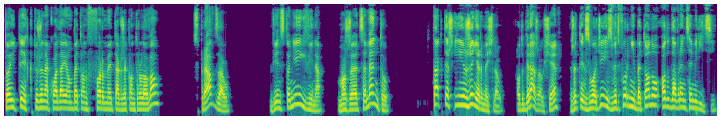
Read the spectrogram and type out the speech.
To i tych, którzy nakładają beton w formy, także kontrolował? Sprawdzał. Więc to nie ich wina. Może cementu. Tak też i inżynier myślał. Odgrażał się, że tych złodziei z wytwórni betonu odda w ręce milicji.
